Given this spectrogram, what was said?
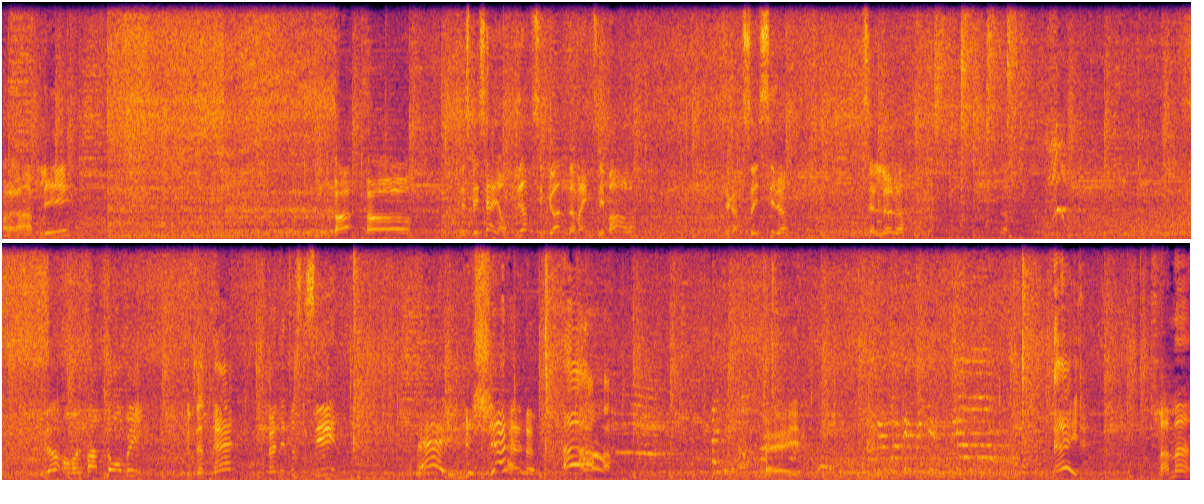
On le remplit. Oh oh! C'est spécial, ils ont plusieurs petits guns de même, ces bars là. C'est comme ça ici là. Celle-là là. Là, on va le faire tomber. Est-ce que vous êtes prêts? Venez tous ici. Hey, Michel! Ah! Hey! Hey! Maman!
